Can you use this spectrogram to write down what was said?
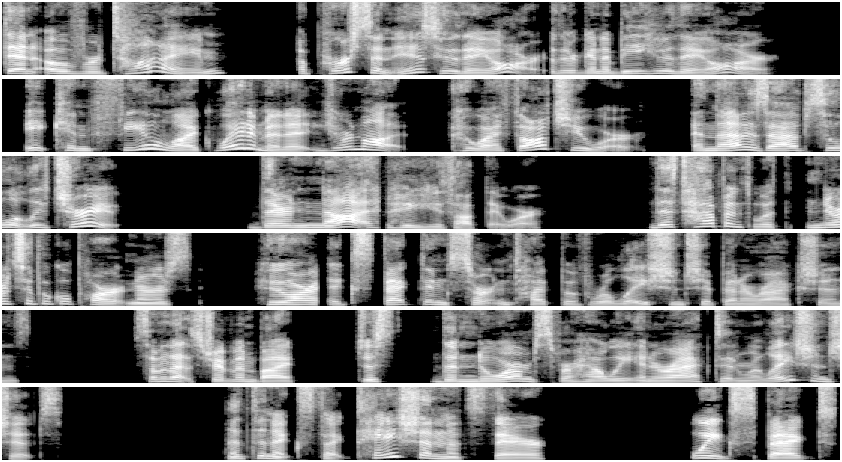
Then over time, a person is who they are. They're going to be who they are. It can feel like, wait a minute, you're not who I thought you were. And that is absolutely true. They're not who you thought they were. This happens with neurotypical partners who are expecting certain type of relationship interactions. Some of that's driven by just the norms for how we interact in relationships. It's an expectation that's there. We expect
